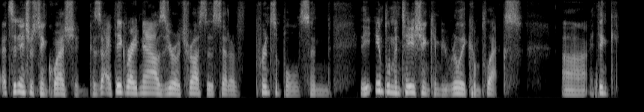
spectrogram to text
That's an interesting question because I think right now zero trust is a set of principles, and the implementation can be really complex. Uh, I think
